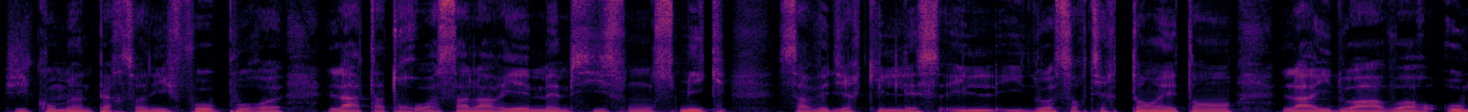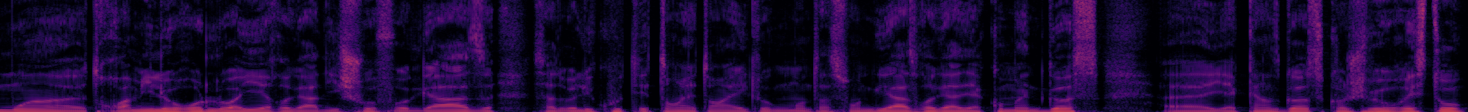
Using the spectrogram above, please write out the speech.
J'ai combien de personnes il faut pour. Euh, là, tu as trois salariés, même s'ils sont SMIC, ça veut dire qu'il il, il doit sortir tant et tant. Là, il doit avoir au moins 3000 euros de loyer. Regarde, il chauffe au gaz, ça doit lui coûter tant et tant avec l'augmentation de gaz. Regarde, il y a combien de gosses euh, Il y a 15 gosses. Quand je vais au resto,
